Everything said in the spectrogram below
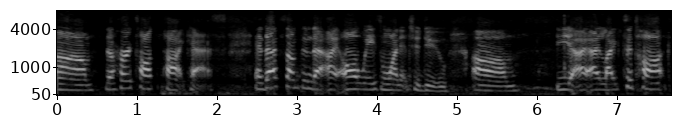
um, the Her Talk podcast, and that's something that I always wanted to do. Um, yeah, I, I, like to talk.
